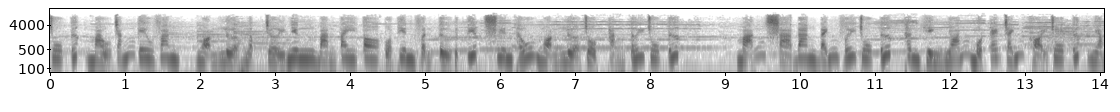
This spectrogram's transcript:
chu tước màu trắng kêu vang, ngọn lửa ngập trời nhưng bàn tay to của thiên vận tử trực tiếp xuyên thấu ngọn lửa chộp thẳng tới chu tước. Mãng xà đang đánh với chu tước thân hình nhoáng một cái tránh khỏi chu tước nhằm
